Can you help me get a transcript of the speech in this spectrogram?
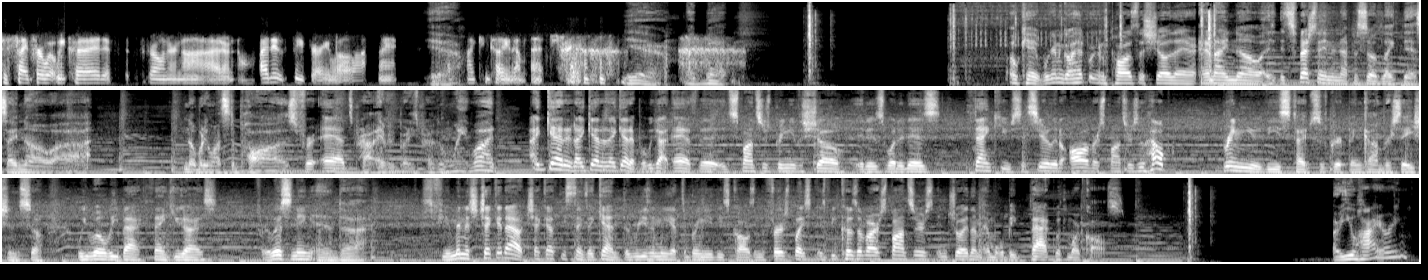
decipher what we could, if it's grown or not. I don't know. I didn't sleep very well last night. Yeah. I can tell you that much. Yeah, I bet. Okay, we're gonna go ahead. We're gonna pause the show there. And I know, especially in an episode like this, I know uh, nobody wants to pause for ads. Probably everybody's probably going, "Wait, what?" I get it, I get it, I get it. But we got ads. The sponsors bring you the show. It is what it is. Thank you sincerely to all of our sponsors who help bring you these types of gripping conversations. So we will be back. Thank you guys for listening and. Uh, few minutes, check it out. Check out these things. Again, the reason we get to bring you these calls in the first place is because of our sponsors. Enjoy them, and we'll be back with more calls. Are you hiring?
